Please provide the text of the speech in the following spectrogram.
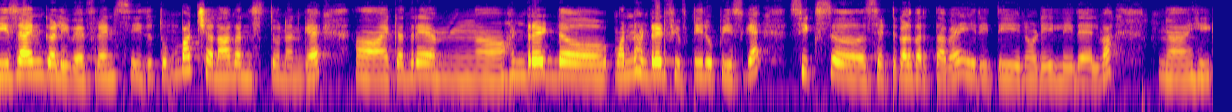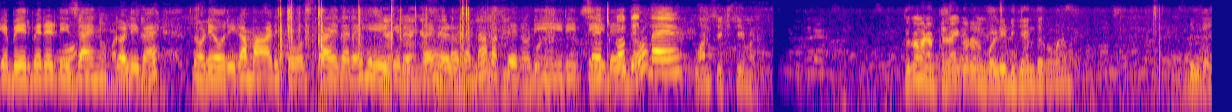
ಡಿಸೈನ್ಗಳಿವೆ ಫ್ರೆಂಡ್ಸ್ ಇದು ತುಂಬ ಚೆನ್ನಾಗಿ ಅನಿಸ್ತು ನನಗೆ. ಯಾಕಂದರೆ ಹಂಡ್ರೆಡ್ ಒನ್ ಹಂಡ್ರೆಡ್ ಫಿಫ್ಟಿ ರುಪೀಸ್ಗೆ ಸಿಕ್ಸ್ ಸೆಟ್ಗಳು ಬರ್ತವೆ. ಈ ರೀತಿ ನೋಡಿ ಇಲ್ಲಿದೆ ಅಲ್ವಾ ಆ, ಹೀಗೆ ಬೇರೆ ಬೇರೆ ಡಿಸೈನ್ಗಳಿವೆ ನೋಡಿ ಅವ್ರೀಗ ಮಾಡಿ ತೋರಿಸ್ತಾ ಇದ್ದಾರೆ ಹೇಗಿರುತ್ತೆ ಹೇಳೋದನ್ನ ಮತ್ತೆ ನೋಡಿ ಈ ರೀತಿ ಇದೆ ಇದು वन सिक्सटी मैडम देखो मैडम ट्राई करो गोल्डी डिजाइन देखो मैडम बिल दे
